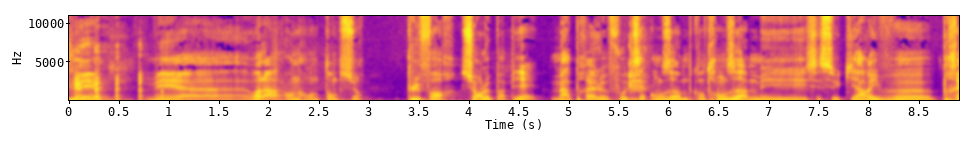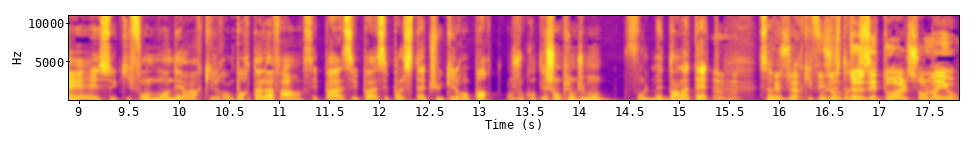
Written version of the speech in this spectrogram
mais euh, voilà, on tombe sur plus fort sur le papier, mais après le foot c'est 11 hommes contre 11 hommes et c'est ceux qui arrivent euh, prêts et ceux qui font le moins d'erreurs qui le remportent à la fin. C'est pas c'est pas c'est pas le statut qui le remporte. On joue contre les champions du monde, faut le mettre dans la tête. Mhm. Ça veut ça. dire qu'il faut Ils ont juste deux rester, étoiles sur le maillot.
